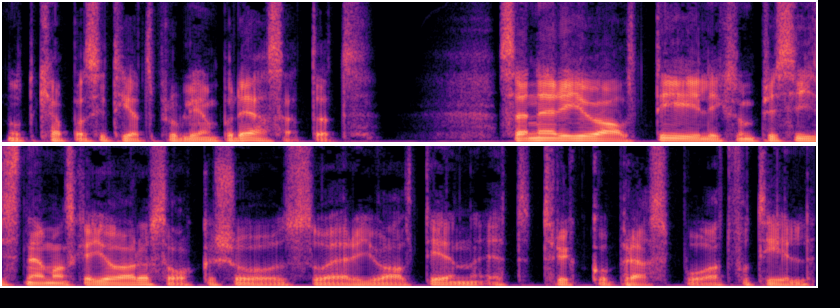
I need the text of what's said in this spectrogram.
något kapacitetsproblem på det sättet. Sen är det ju alltid, liksom precis när man ska göra saker så, så är det ju alltid en, ett tryck och press på att få till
